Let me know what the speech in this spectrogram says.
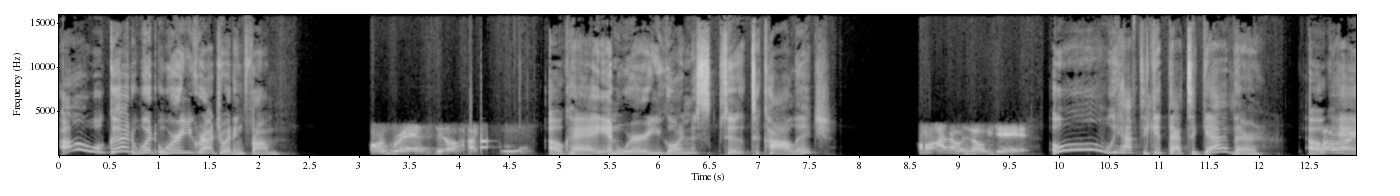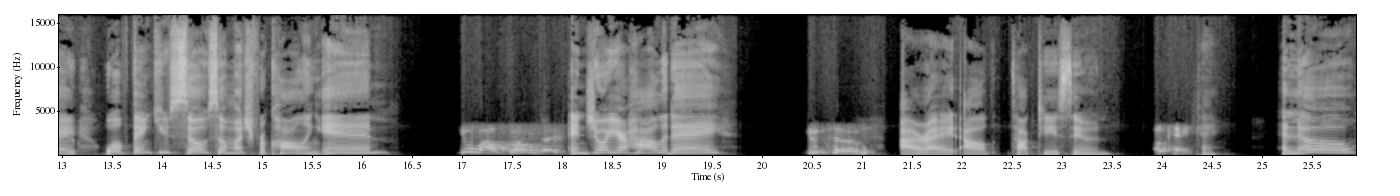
Oh well, good. What? Where are you graduating from? on Rasdale High School. Okay, and where are you going to to, to college? Oh, I don't know yet. Oh, we have to get that together. Okay. right. Well, thank you so so much for calling in. You're welcome. Enjoy your holiday. You too. All right, I'll talk to you soon. Okay. Okay. Hello.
